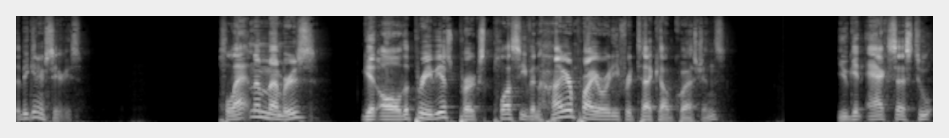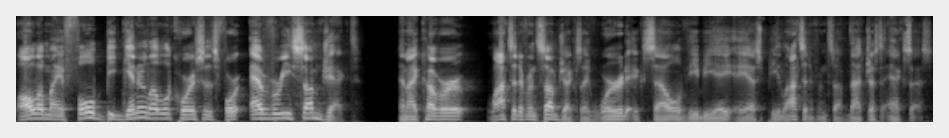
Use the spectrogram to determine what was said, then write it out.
the beginner series. Platinum members get all the previous perks plus even higher priority for tech help questions. You get access to all of my full beginner level courses for every subject. And I cover lots of different subjects like Word, Excel, VBA, ASP, lots of different stuff, not just Access.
